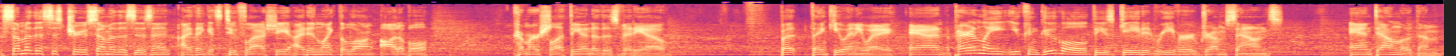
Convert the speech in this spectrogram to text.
some of this is true, some of this isn't. I think it's too flashy. I didn't like the long audible commercial at the end of this video. But thank you anyway. And apparently, you can Google these gated reverb drum sounds and download them.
